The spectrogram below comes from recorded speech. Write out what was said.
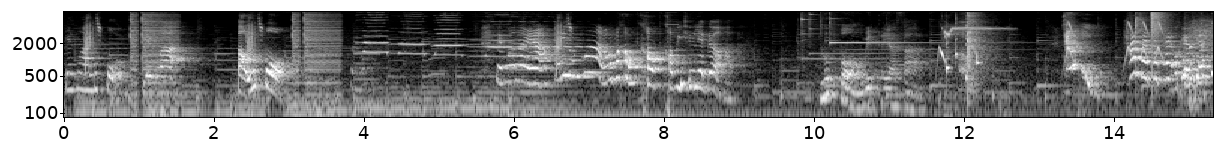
เรียกว่าลูกโป่งเรียกว่า เป่าลูกโป่ง เรียกว่าอะไรอะไม่รู้ว่าแล้วเขาเขาเขามีชื่อเรียกด้วยเหรอคะลูกโป่งวิทยาศาสตร์ ใช่ใช่ใช่ใช่ใช่โอเคโอเคโอเค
